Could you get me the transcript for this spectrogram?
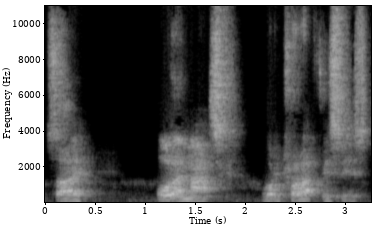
So auto mask, what a product this is.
